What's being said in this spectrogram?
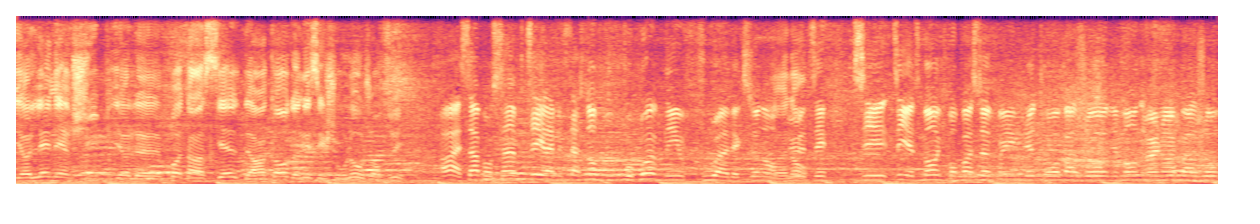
il a l'énergie, puis il a le potentiel de encore donner ces shows-là aujourd'hui. Ah, 100 Puis, tu sais, la méditation, faut, faut pas venir fou avec ça non Non, plus. tu sais. Il y a du monde qui vont faire ça 20 minutes, 3 par jour, du monde 1 heure par jour.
